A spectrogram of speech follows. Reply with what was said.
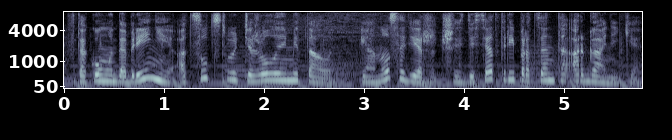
В таком удобрении отсутствуют тяжелые металлы, и оно содержит 63% органики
